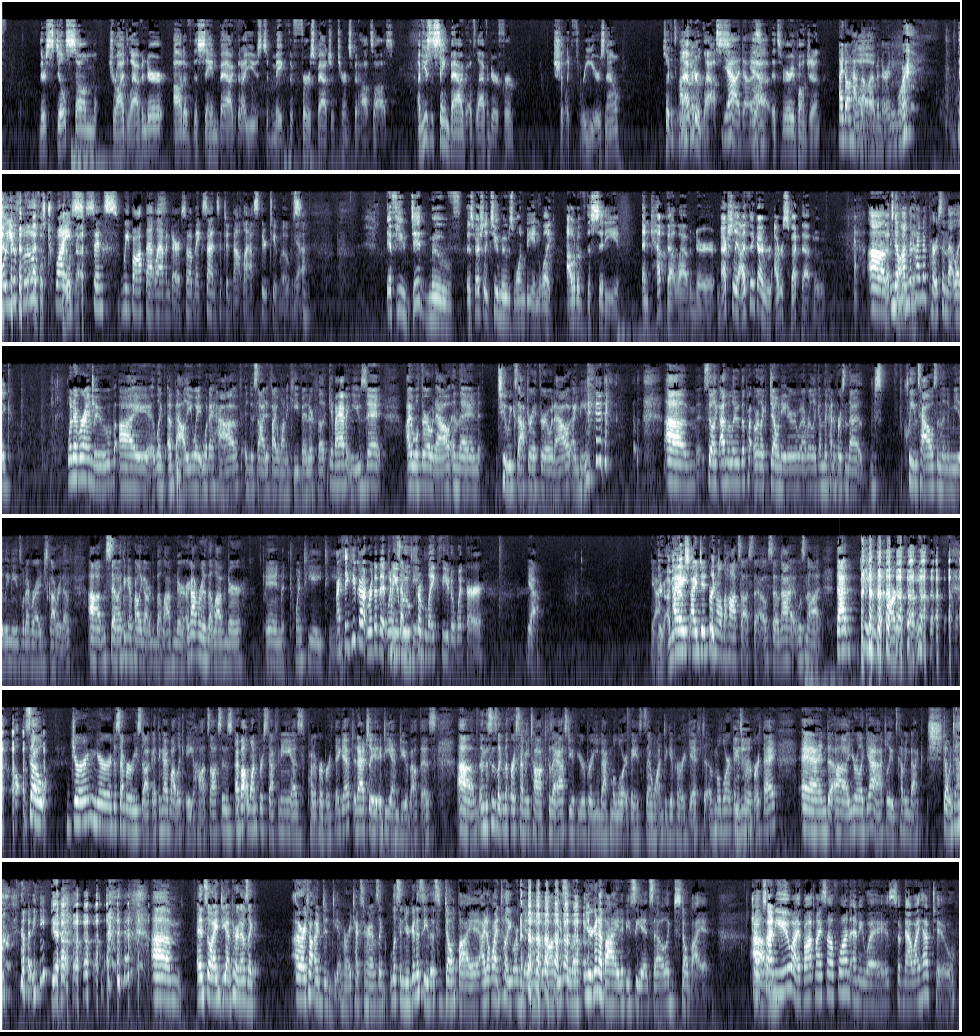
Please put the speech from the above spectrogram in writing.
there's still some dried lavender out of the same bag that I used to make the first batch of Turnspit hot sauce. I've used the same bag of lavender for shit like three years now. So like It's lavender lasts. Yeah, it does. Yeah. yeah, it's very pungent. I don't have that Um, lavender anymore. Well, you've I hope- I moved twice since we bought that Yes. lavender, so it makes sense it did not last through two moves. yeah. If you did move, especially two moves, one being like out of the city, and kept that lavender, actually, I think I, re- I respect that move. That's no, I'm the kind of person that like whenever I move, I like evaluate what I have and decide if I want to keep it or if like if I haven't used it, I will throw it out and then 2 weeks after I throw it out, I need it. um so like I'm literally the or like donate it or whatever, like I'm the kind of person that just cleans house and then immediately needs whatever I just got rid of. Um so I think I probably got rid of that lavender. I got rid of that lavender in 2018. I think you got rid of it when you moved from Lakeview to Wicker. Yeah. Yeah. There you go. I I, mean, that's- I, did bring like- all the hot sauce though, so that was not that came in the car with me. Uh, So during your December restock, I think I bought like eight hot sauces. I bought one for Stephanie as part of her birthday gift, and actually I DM'd you about this. Um, and this is like the first time we talked because I asked you if you were bringing back Malort face because I wanted to give her a gift of Malort face Mm-hmm. for her birthday. And uh, you were like, "Yeah, actually, it's coming back. Shh, don't tell anybody." Yeah. Um, and so I DM'd her and I was like, or I, ta- I didn't DM her. I texted her and I was like, listen, you're gonna see this. Don't buy it. I don't want to tell you where I'm getting you, but obviously, like, you're gonna buy it if you see it. So, like, just don't buy it. Joke's Um, on you, I bought myself one anyways, so now I have two.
